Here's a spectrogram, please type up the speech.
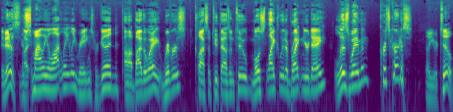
It is. You're I- smiling a lot lately. Ratings were good. Uh, by the way, Rivers, class of 2002, most likely to brighten your day. Liz Wayman, Chris Curtis. Oh, you were two.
